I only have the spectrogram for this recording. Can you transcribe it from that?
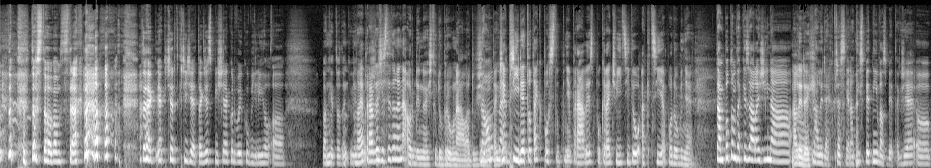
to z toho mám strach. to je jak, jak čert kříže, takže spíše jako dvojku bílýho a pak je to takový... No je jako pravda, lepší. že si to nenaordinuješ, tu dobrou náladu, že No, jo? Takže ne. přijde to tak postupně právě s pokračující tou akcí a podobně. Tam potom taky záleží na... Na lidech. Na lidech, přesně, na té zpětné vazbě, takže... Uh,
